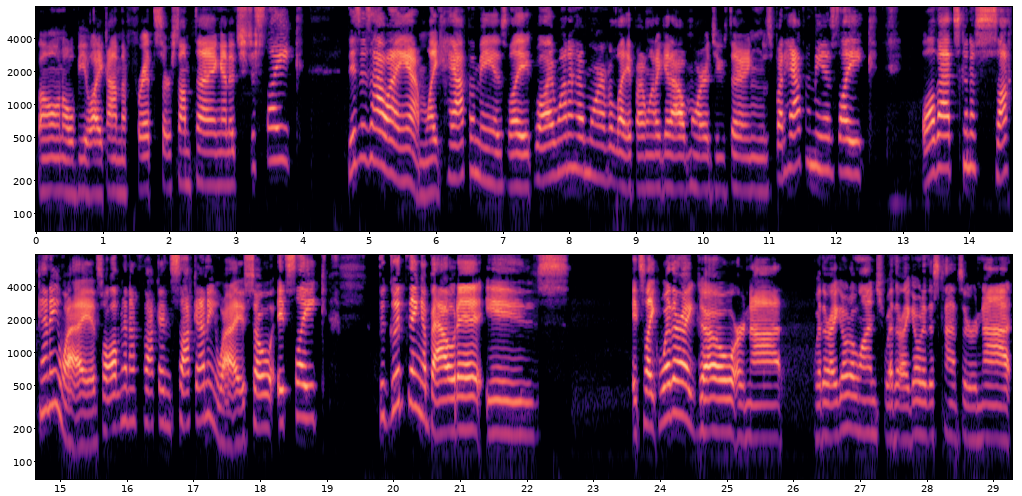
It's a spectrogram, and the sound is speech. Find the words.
phone will be like on the fritz or something and it's just like this is how I am. Like half of me is like, well, I want to have more of a life. I want to get out more, do things. But half of me is like all that's gonna suck anyway. It's all gonna fucking suck anyway. So it's like the good thing about it is it's like whether I go or not, whether I go to lunch, whether I go to this concert or not,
